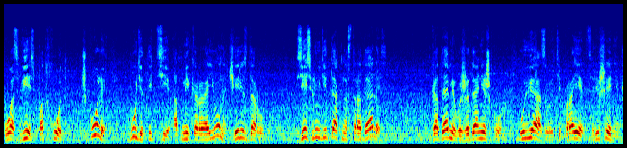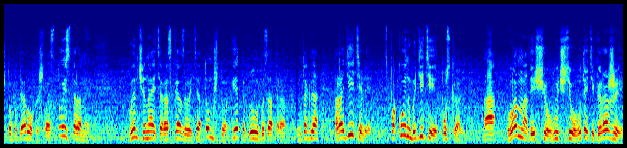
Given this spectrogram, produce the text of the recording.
У вас весь подход к школе будет идти от микрорайона через дорогу. Здесь люди и так настрадались годами в ожидании школы. Увязывайте проект с решением, чтобы дорога шла с той стороны, вы начинаете рассказывать о том, что это было бы затратно. Ну тогда родители спокойно бы детей отпускали. А вам надо еще, лучше всего, вот эти гаражи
